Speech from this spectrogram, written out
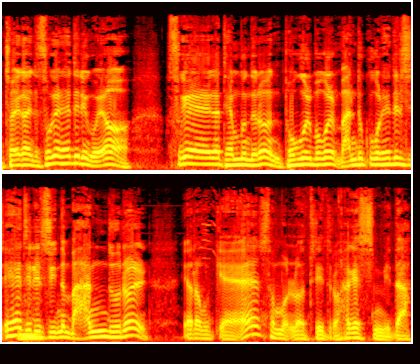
저희가 이제 소개를 해드리고요. 소개가 된 분들은 보글보글 만두국을 해드릴, 수- 해드릴 수 있는 만두를 여러분께 선물로 드리도록 하겠습니다.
